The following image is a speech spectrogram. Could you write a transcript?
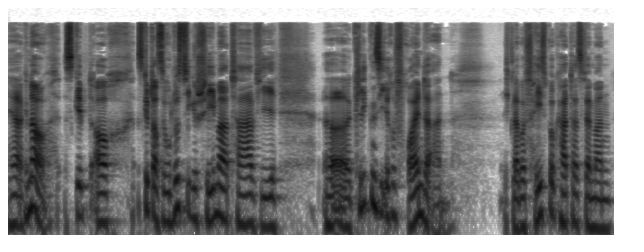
Ja, genau. Es gibt auch, es gibt auch so lustige Schemata wie äh, klicken Sie Ihre Freunde an. Ich glaube, Facebook hat das, wenn man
